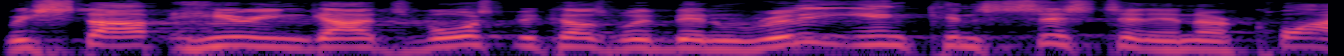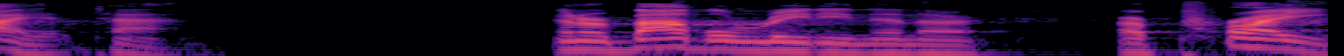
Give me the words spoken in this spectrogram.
we stop hearing God's voice because we've been really inconsistent in our quiet time, in our Bible reading, and our, our praying.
